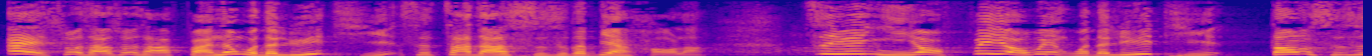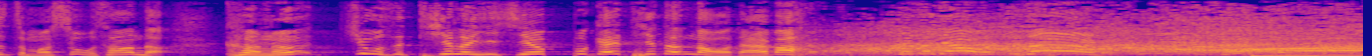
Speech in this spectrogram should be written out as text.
爱说啥说啥，反正我的驴蹄是扎扎实实的变好了。至于你要非要问我的驴蹄当时是怎么受伤的，可能就是踢了一些不该踢的脑袋吧。谢谢大家，我是郑。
